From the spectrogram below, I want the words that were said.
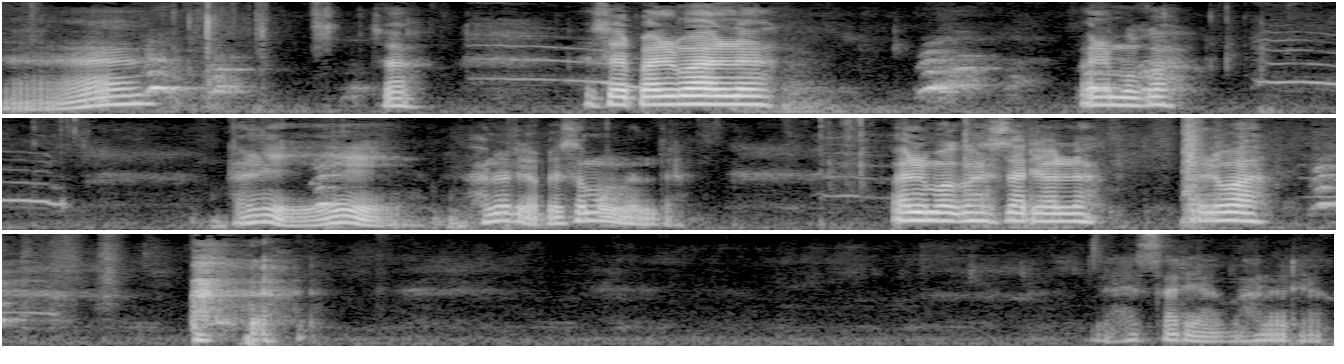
자, 자 햇살 빨리 와 얼른. 빨리 먹어. 빨리. 하늘이 옆에서 먹는다. 빨리 먹어 햇살이 얼른. 빨리 와. 네, 햇살이하고 하늘이하고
